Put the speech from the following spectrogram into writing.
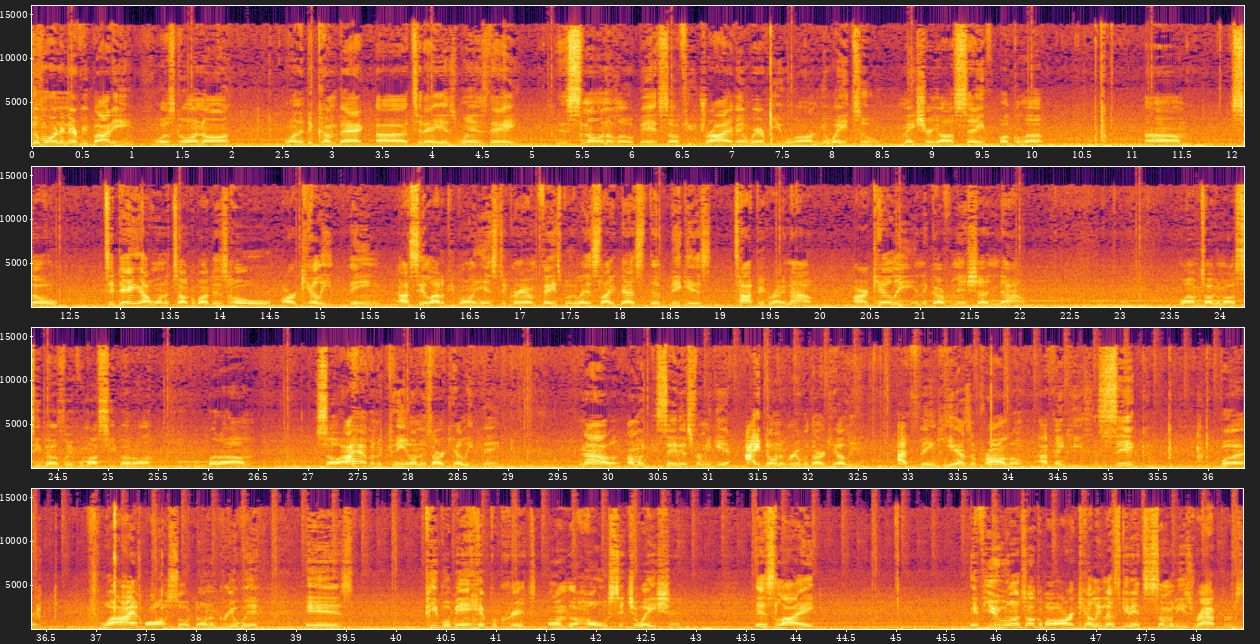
Good morning, everybody. What's going on? Wanted to come back. Uh, today is Wednesday. It's snowing a little bit, so if you're driving wherever you are on your way to, make sure y'all safe. Buckle up. Um, so today I want to talk about this whole R. Kelly thing. I see a lot of people on Instagram, Facebook. Like it's like that's the biggest topic right now. R. Kelly and the government shutting down. While I'm talking about seatbelts, let me put my seatbelt on. But um, so I have an opinion on this R. Kelly thing. Now I'm gonna say this from the get. I don't agree with R. Kelly. I think he has a problem. I think he's sick. But what I also don't agree with is people being hypocrites on the whole situation. It's like if you want to talk about R. Kelly, let's get into some of these rappers,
